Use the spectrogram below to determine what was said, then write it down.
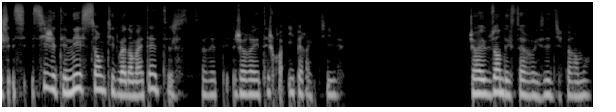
si si j'étais née sans petite voix dans ma tête, ça j'aurais été, je crois, hyperactive. J'aurais besoin d'extérioriser différemment.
